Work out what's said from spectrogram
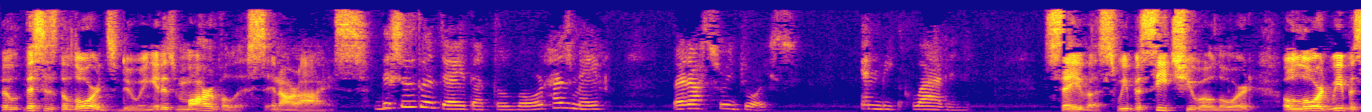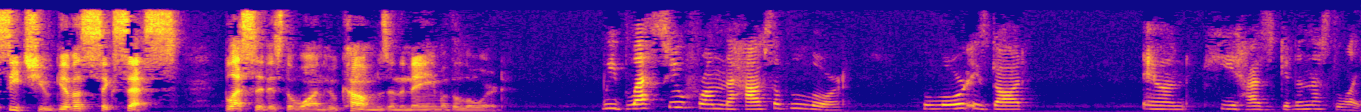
This is the Lord's doing. It is marvelous in our eyes. This is the day that the Lord has made. Let us rejoice and be glad in it. Save us, we beseech you, O Lord. O Lord, we beseech you, give us success. Blessed is the one who comes in the name of the Lord. We bless you from the house of the Lord. The Lord is God, and he has given us light.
